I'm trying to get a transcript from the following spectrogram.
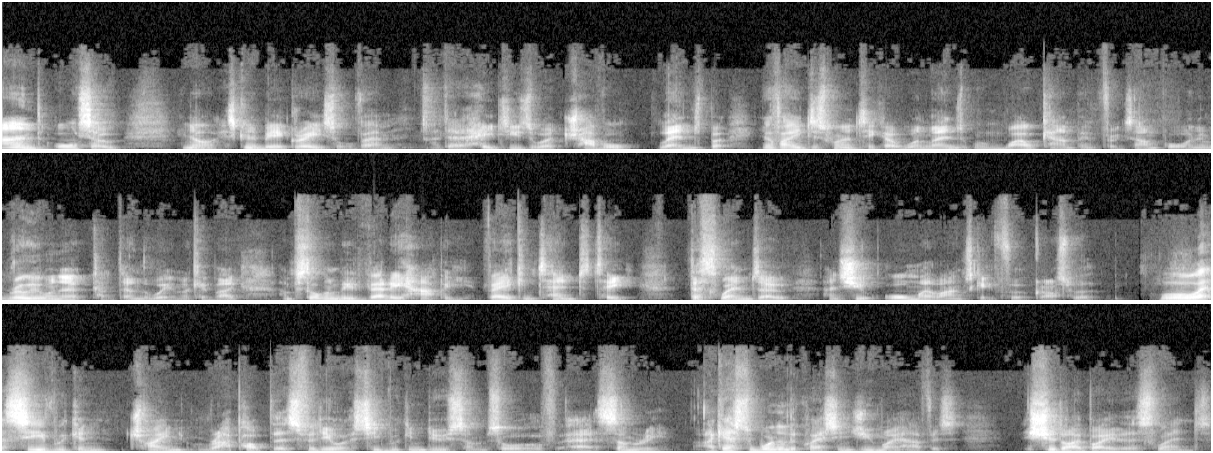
And also, you know, it's going to be a great sort of, um, I hate to use the word travel lens, but you know, if I just want to take out one lens when wild camping, for example, and I really want to cut down the weight of my kit bag, I'm still going to be very happy, very content to take this lens out and shoot all my landscape photographs with it. Let's see if we can try and wrap up this video. Let's see if we can do some sort of uh, summary. I guess one of the questions you might have is, should I buy this lens?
